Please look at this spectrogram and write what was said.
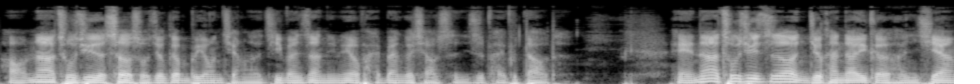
好，那出去的厕所就更不用讲了，基本上你没有排半个小时，你是排不到的。诶，那出去之后，你就看到一个很像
